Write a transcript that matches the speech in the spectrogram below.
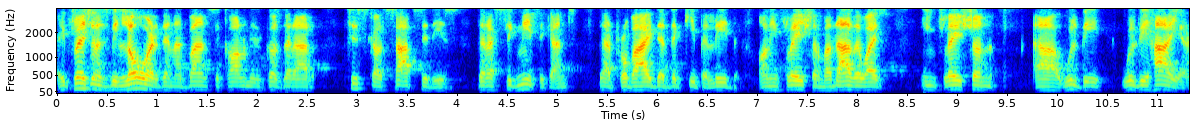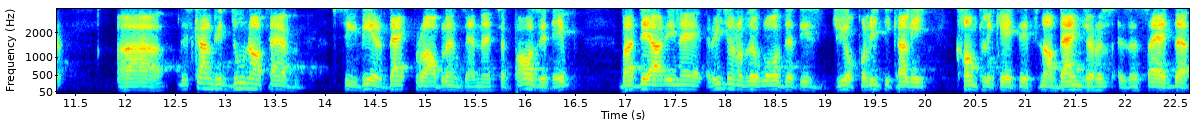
Inflation has been lower than advanced economies because there are fiscal subsidies that are significant that are provided that keep a lead on inflation, but otherwise inflation uh, will be will be higher. Uh, this country do not have severe debt problems, and that's a positive, but they are in a region of the world that is geopolitically complicated, if not dangerous. As I said, uh,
